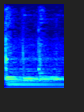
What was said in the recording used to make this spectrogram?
you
